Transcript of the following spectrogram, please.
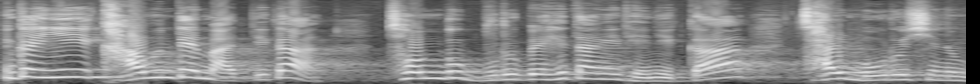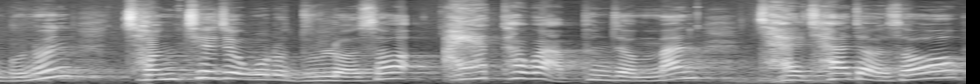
그러니까 이 가운데 마디가 전부 무릎에 해당이 되니까 잘 모르시는 분은 전체적으로 눌러서 아얏하고 아픈 점만 잘 찾아서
